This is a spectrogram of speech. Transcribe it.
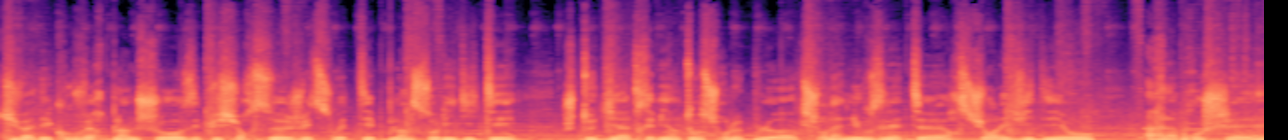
Tu vas découvrir plein de choses. Et puis sur ce, je vais te souhaiter plein de solidité. Je te dis à très bientôt sur le blog, sur la newsletter, sur les vidéos. À la prochaine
